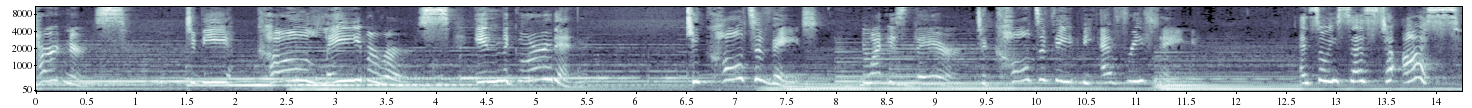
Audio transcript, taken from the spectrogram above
partners, to be co laborers in the garden, to cultivate what is there, to cultivate the everything. And so he says to us,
